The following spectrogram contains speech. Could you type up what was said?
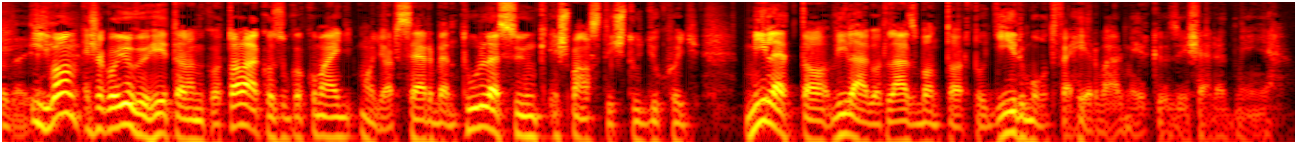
oda. Így van, és akkor jövő héten, amikor találkozunk, akkor már egy magyar szerben túl leszünk, és már azt is tudjuk, hogy mi lett a világot lázban tartó Gyirmót Fehérvár mérkőzés eredménye.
